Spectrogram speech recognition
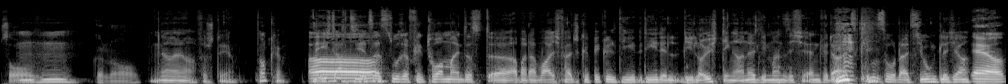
So, Mhm. genau. Ja, ja, verstehe. Okay. Nee, ich dachte Äh, jetzt, als du Reflektoren meintest, äh, aber da war ich falsch gewickelt, die, die, die Leuchtdinger, ne, die man sich entweder als Kind so oder als Jugendlicher Ja, ja.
